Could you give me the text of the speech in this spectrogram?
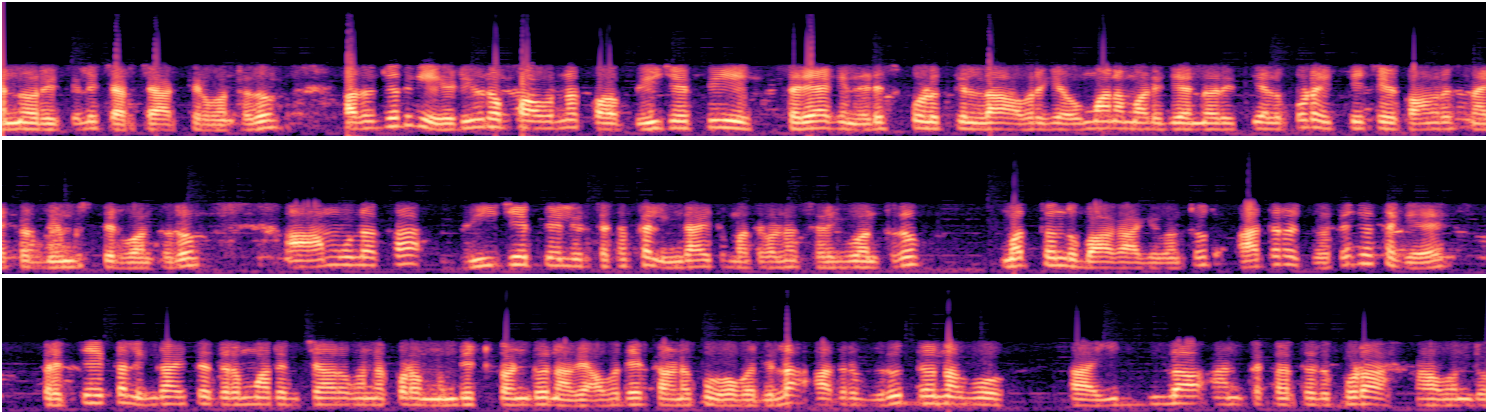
ಅನ್ನೋ ರೀತಿಯಲ್ಲಿ ಚರ್ಚೆ ಆಗ್ತಿರುವಂತದ್ದು ಅದ್ರ ಜೊತೆಗೆ ಯಡಿಯೂರಪ್ಪ ಅವ್ರನ್ನ ಬಿಜೆಪಿ ಸರಿಯಾಗಿ ನಡೆಸಿಕೊಳ್ಳುತ್ತಿಲ್ಲ, ಅವರಿಗೆ ಅವಮಾನ ಮಾಡಿದೆ ಅನ್ನೋ ರೀತಿಯಲ್ಲೂ ಕೂಡ ಇತ್ತೀಚೆಗೆ ಕಾಂಗ್ರೆಸ್ ನಾಯಕರು ಬಿಂಬಿಸುತ್ತಿರುವಂತದ್ದು ಆ ಮೂಲಕ ಬಿಜೆಪಿಯಲ್ಲಿ ಇರ್ತಕ್ಕಂಥ ಲಿಂಗಾಯತ ಮತಗಳನ್ನ ಸೆಳೆಯುವಂಥದ್ದು ಮತ್ತೊಂದು ಭಾಗ ಆಗಿರುವಂಥದ್ದು. ಅದರ ಜೊತೆ ಜೊತೆಗೆ ಪ್ರತ್ಯೇಕ ಲಿಂಗಾಯತ ಧರ್ಮದ ವಿಚಾರವನ್ನ ಕೂಡ ಮುಂದಿಟ್ಕೊಂಡು ನಾವು ಯಾವುದೇ ಕಾರಣಕ್ಕೂ ಹೋಗೋದಿಲ್ಲ. ಅದರ ವಿರುದ್ಧ ನಾವು ಇಲ್ಲ ಅಂತಕ್ಕಂಥದ್ದು ಕೂಡ ಒಂದು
